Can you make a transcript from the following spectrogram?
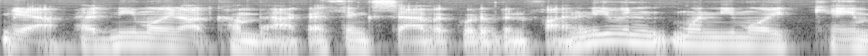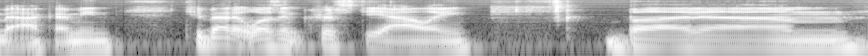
yeah, had Nimoy not come back, I think Saavik would have been fine. And even when Nimoy came back, I mean, too bad it wasn't Kirstie Alley. But um,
